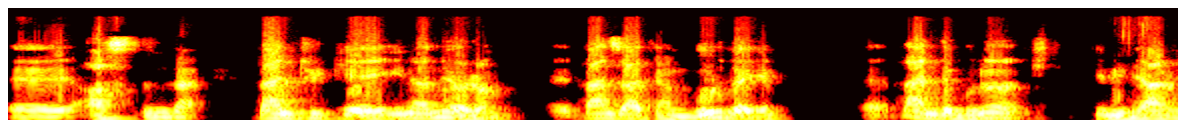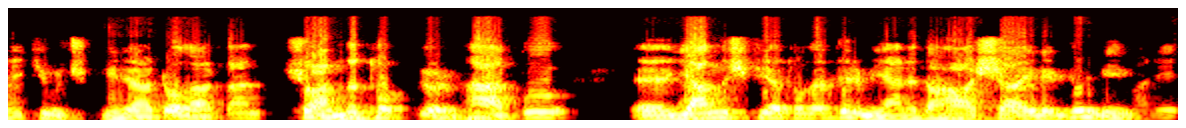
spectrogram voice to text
e, aslında ben Türkiye'ye inanıyorum. E, ben zaten buradayım. E, ben de bunu işte 2 milyar ve 2,5 milyar dolardan şu anda topluyorum. Ha bu e, yanlış fiyat olabilir mi? Yani daha aşağı inebilir miyim? Hani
